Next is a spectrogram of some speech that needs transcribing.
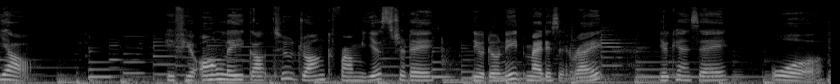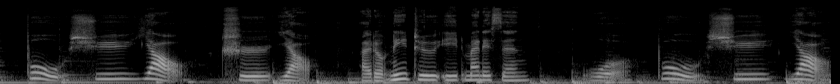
药。If you only got too drunk from yesterday, you don't need medicine, right? You can say 我不需要吃药。I don't need to eat medicine. 我不需要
